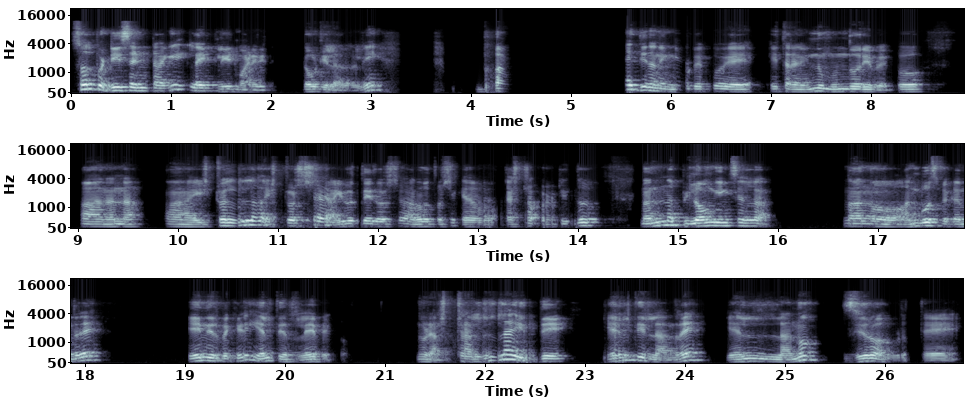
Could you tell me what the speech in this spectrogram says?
ಸ್ವಲ್ಪ ಡೀಸೆಂಟ್ ಆಗಿ ಲೈಕ್ ಲೀಡ್ ಮಾಡಿದೀನಿ ಡೌಟ್ ಇಲ್ಲ ಅದರಲ್ಲಿ. ದಿನ ನಿಂಗೆ ಬೇಕು ಈ ತರ ಇನ್ನು ಮುಂದುವರಿಬೇಕು. ಆ, ನನ್ನ ಇಷ್ಟೆಲ್ಲ, ಇಷ್ಟು ವರ್ಷ, ಐವತ್ತೈದು ವರ್ಷ, ಅರವತ್ತು ವರ್ಷ ಕಷ್ಟಪಟ್ಟಿದ್ದು ನನ್ನ ಬಿಲಾಂಗಿಂಗ್ಸ್ ಎಲ್ಲ ನಾನು ಅನ್ಭವಿಸ್ಬೇಕಂದ್ರೆ ಏನಿರ್ಬೇಕು ಹೇಳಿ ಹೆಲ್ತ್ ಇರ್ಲೇಬೇಕು. ನೋಡಿ ಅಷ್ಟೆಲ್ಲ ಇದ್ದಿ ಹೆಲ್ತ್ ಇಲ್ಲ ಅಂದ್ರೆ ಎಲ್ಲಾನು ಝೀರೋ ಆಗ್ಬಿಡುತ್ತೆ.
